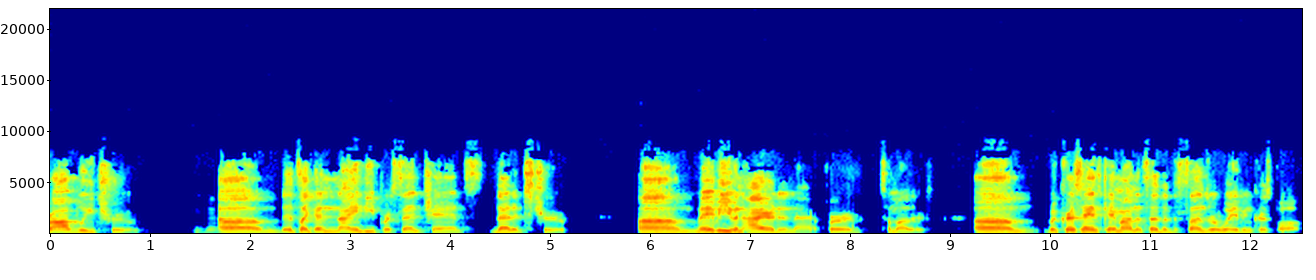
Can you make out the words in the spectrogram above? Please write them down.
probably true. Mhm. Um, it's like a 90% chance that it's true. Um, maybe even higher than that for some others. Um, but Chris Haynes came out and said that the Suns were waving Chris Paul.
